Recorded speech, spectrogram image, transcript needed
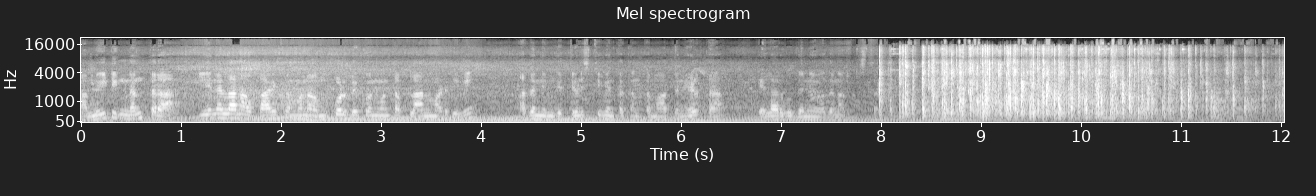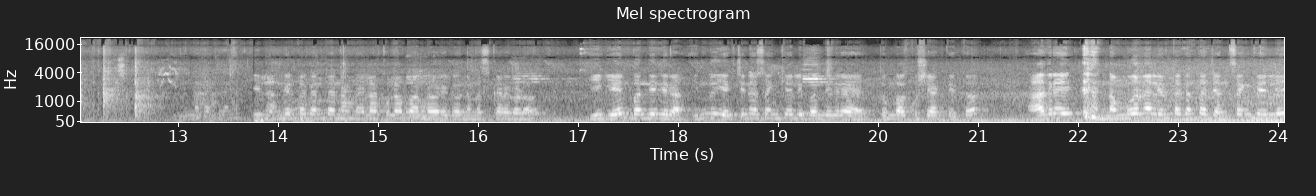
ಆ ಮೀಟಿಂಗ್ ನಂತರ ಏನೆಲ್ಲ ನಾವು ಕಾರ್ಯಕ್ರಮನ ಹಮ್ಮಿಕೊಳ್ಬೇಕು ಅನ್ನುವಂಥ ಪ್ಲಾನ್ ಮಾಡಿದ್ದೀವಿ ಅದನ್ನು ನಿಮಗೆ ತಿಳಿಸ್ತೀವಿ ಅಂತಕ್ಕಂಥ ಮಾತನ್ನು ಹೇಳ್ತಾ ಎಲ್ಲರಿಗೂ ಧನ್ಯವಾದ ಅರ್ಪಿಸ್ತಾರೆ ಇಲ್ಲಿ ನಮ್ಮ ಎಲ್ಲ ಕುಲ ಬಾಂಧವರಿಗೂ ನಮಸ್ಕಾರಗಳು. ಈಗ ಏನು ಬಂದಿದ್ದೀರಾ? ಇನ್ನೂ ಹೆಚ್ಚಿನ ಸಂಖ್ಯೆಯಲ್ಲಿ ಬಂದಿದ್ರೆ ತುಂಬ ಖುಷಿ ಆಗ್ತಿತ್ತು. ಆದರೆ ನಮ್ಮೂರಿನಲ್ಲಿ ಇರ್ತಕ್ಕಂಥ ಜನಸಂಖ್ಯೆಯಲ್ಲಿ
